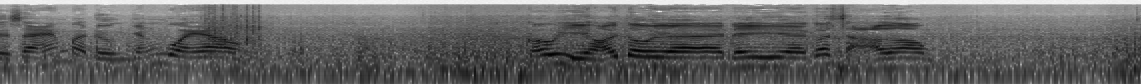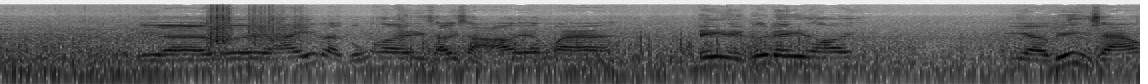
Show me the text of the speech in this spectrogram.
giờ sáng mà đường vắng que không? Có cái gì hỏi tôi ờ, đi ờ, có sợ không? Thì ờ, tôi thấy là cũng hơi sợ sợ nhưng mà đi thì cứ đi thôi. Bây giờ biết làm sao?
